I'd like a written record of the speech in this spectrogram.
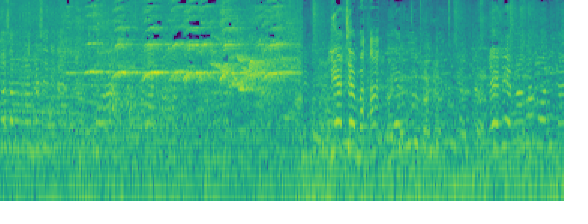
Foto sama mama sini ah. Lihat jama ah, lihat. Lihat, lihat mama mau bunga.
